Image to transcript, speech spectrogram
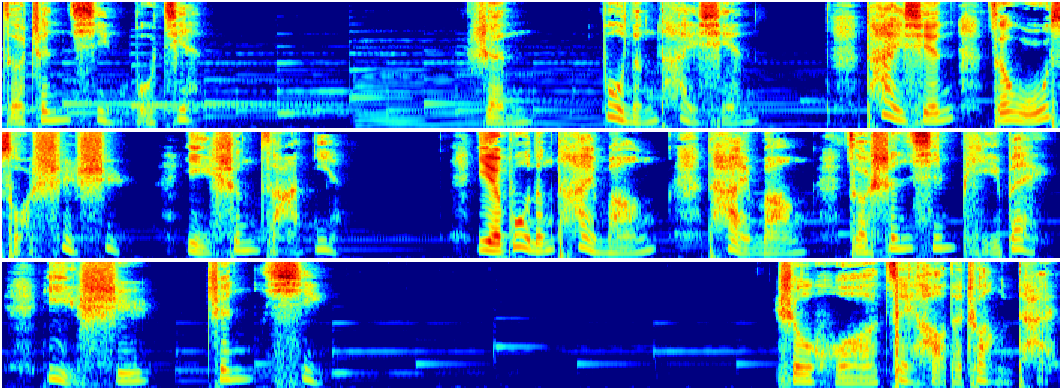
则真性不见。人不能太闲，太闲则无所事事，一生杂念。”也不能太忙，太忙则身心疲惫，易失真性。生活最好的状态，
